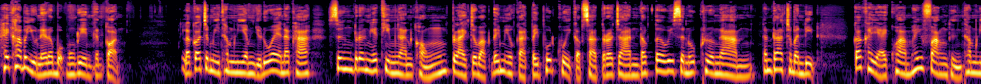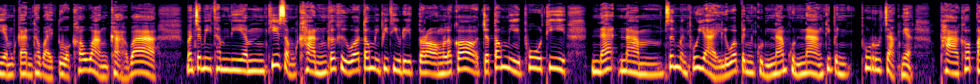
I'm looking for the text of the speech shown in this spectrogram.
ให้เข้าไปอยู่ในระบบโรงเรียนกันก่อน แล้วก็จะมีธรรมเนียมอยู่ด้วยนะคะ ซึ่งเรื่องนี้ทีมงานของปลายจวักได้มีโอกาสไปพูดคุยกับศาสตราจารย์ ดร วิษณุเครืองามท่านราชบัณฑิต ก็ขยายความให้ฟังถึงธรรมเนียมการถวายตัวเข้าวังค่ะว่า มันจะมีธรรมเนียมที่สำคัญก็คือว่าต้องมีพิธีรีตรอง แล้วก็จะต้องมีผู้ที่แนะนำซึ่งเป็นผู้ใหญ่หรือว่าเป็นขุนน้ำขุนนางที่เป็นผู้รู้จักเนี่ยพาเข้าไป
